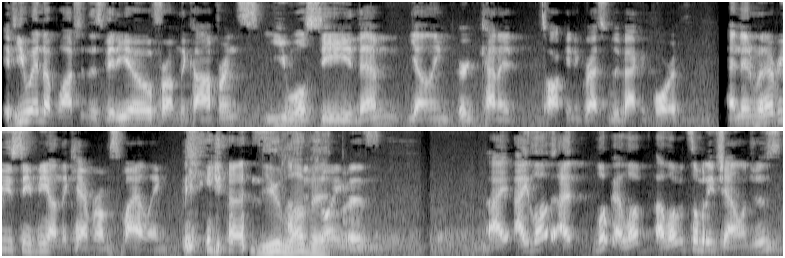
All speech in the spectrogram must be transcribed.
If you end up watching this video from the conference, you will see them yelling or kind of talking aggressively back and forth. And then whenever you see me on the camera, I'm smiling because You love I'm it. this. I, I love I look I love I love when somebody challenges.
